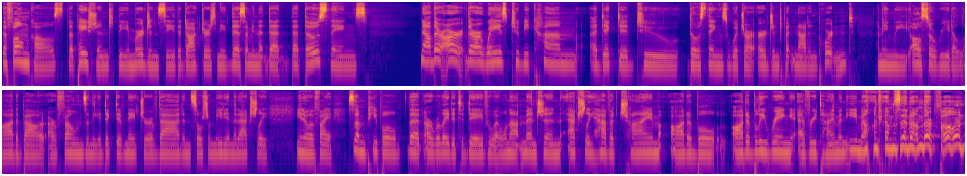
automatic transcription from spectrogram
The phone calls, the patient, the emergency, the doctors need this. I mean that that that those things now there are there are ways to become addicted to those things which are urgent but not important. I mean, we also read a lot about our phones and the addictive nature of that and social media. And that actually, you know, if I, some people that are related to Dave, who I will not mention, actually have a chime audible, audibly ring every time an email comes in on their phone.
